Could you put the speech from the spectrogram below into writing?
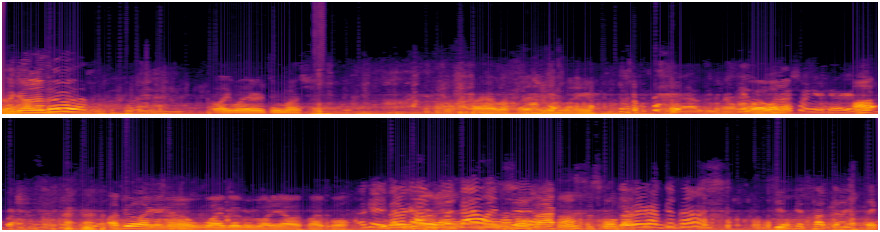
I gotta do it. I like my hair too much. I have a session in my hair. Yeah, we can tell. Well, what I, I, I feel like I'm gonna wipe everybody out if I pull. Okay, you better have good balance. Pull then. backwards. Huh? Just pull You better have good balance. Just get tucked down, take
